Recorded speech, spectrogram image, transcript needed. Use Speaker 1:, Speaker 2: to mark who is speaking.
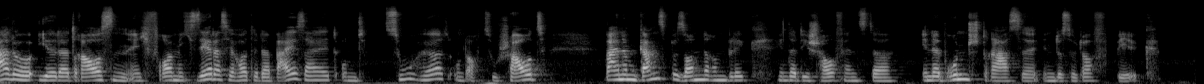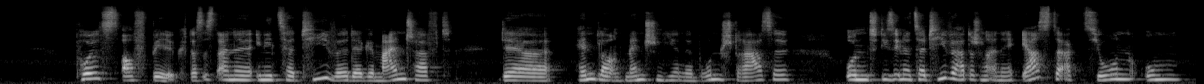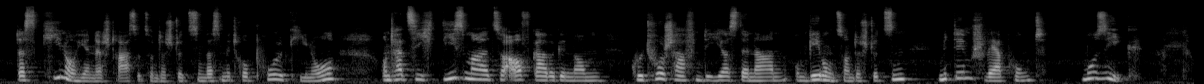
Speaker 1: Hallo ihr da draußen. Ich freue mich sehr, dass ihr heute dabei seid und zuhört und auch zuschaut bei einem ganz besonderen Blick hinter die Schaufenster in der Brunnenstraße in Düsseldorf-Bilk. Puls of Bilk, das ist eine Initiative der Gemeinschaft der Händler und Menschen hier in der Brunnenstraße. Und diese Initiative hatte schon eine erste Aktion, um das Kino hier in der Straße zu unterstützen, das Metropolkino, und hat sich diesmal zur Aufgabe genommen, Kulturschaffende hier aus der nahen Umgebung zu unterstützen, mit dem Schwerpunkt Musik.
